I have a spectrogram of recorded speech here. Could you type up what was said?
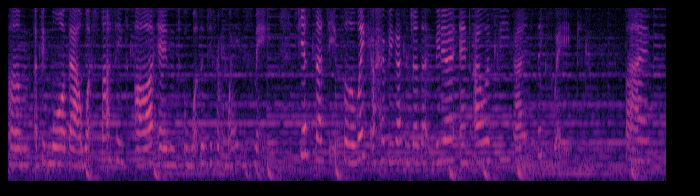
um, a bit more about what star seeds are and what the different waves mean. So yes that's it for the week. I hope you guys enjoyed that video and I will see you guys next week. Bye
